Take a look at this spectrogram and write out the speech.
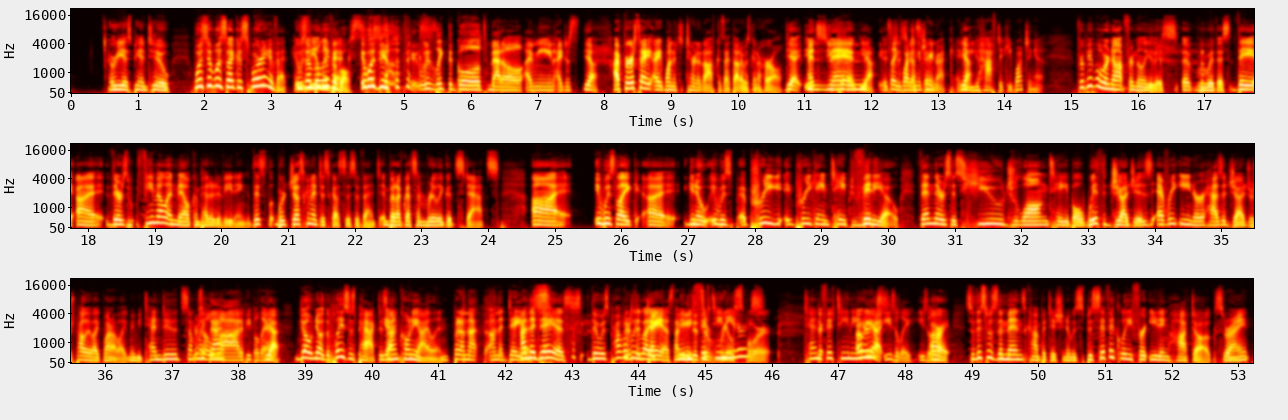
or ESPN two. Was it was like a sporting event? It, was, was unbelievable. It was the Olympics. It was like the gold medal. I mean, I just Yeah. At first, I, I wanted to turn it off because I thought I was going to hurl. Yeah, and then yeah, it's, it's like watching a train wreck, and Yeah. you have to keep watching it. For people who are not familiar this uh, with this, they uh, there's female and male competitive eating. This we're just going to discuss this event, and but I've got some really good stats. Uh, it was like uh, you know it was a pre pre game taped video. Then there's this huge long table with judges. Every eater has a judge. There's probably like don't know, like maybe ten dudes, something There's like that a lot of people there. Yeah, no, no, the place is packed. It's Yeah. on Coney Island. But on that on the dais, On the dais, there was probably like dais. That maybe means it's 15 a real eaters? sport. 10, 15 eaters? Oh yeah, easily, easily. All right. So this was the men's competition. It was specifically for eating hot dogs, right?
